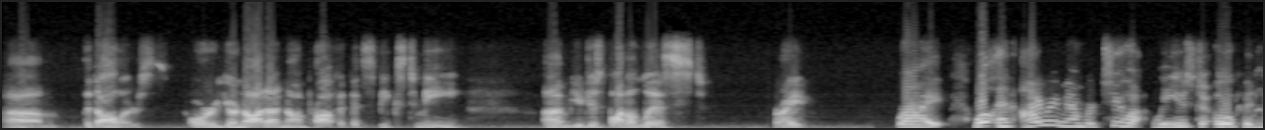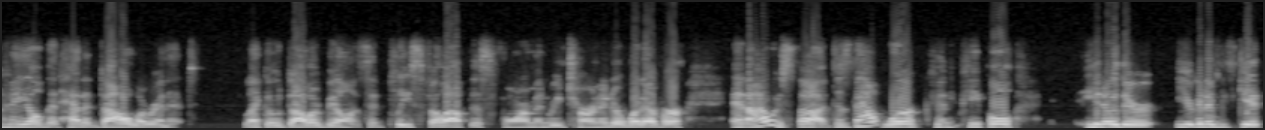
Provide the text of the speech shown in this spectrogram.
um, the dollars or you're not a nonprofit that speaks to me. Um, you just bought a list, right? Right. Well, and I remember too, we used to open mail that had a dollar in it, like a dollar bill, and said, please fill out this form and return it or whatever. And I always thought, does that work? And people, you know, they're you're going to get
